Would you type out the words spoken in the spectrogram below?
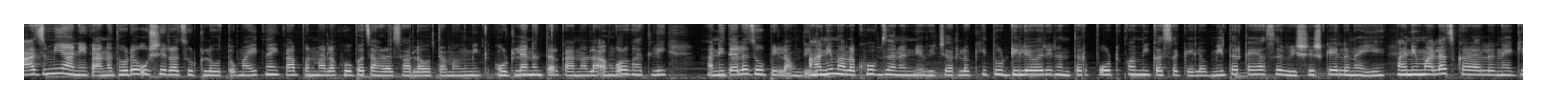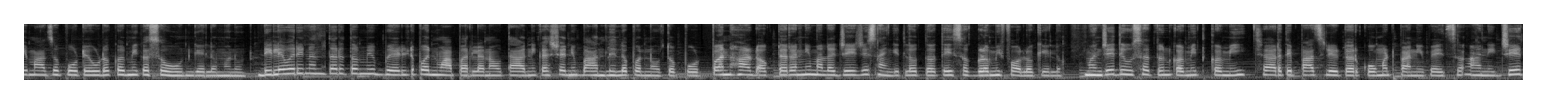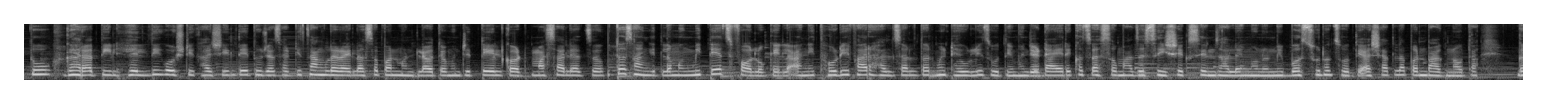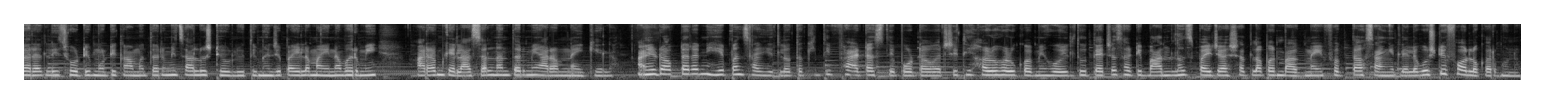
आज मी आणि काना थोडं उशिराच उठलो होतो. माहीत नाही का पण मला खूपच आळस आला होता. मग मी उठल्यानंतर कानाला आंघोळ घातली. आणि त्याला झोपी लावून दिली. आणि मला खूप जणांनी विचारलं की तू डिलेवरी नंतर पोट कमी कसं केलं? मी तर काही असं विशेष केलं नाहीये. आणि मलाच कळालं नाही की माझं पोट एवढं कमी कसं होऊन गेलं म्हणून. डिलेवरी नंतर तर मी बेल्ट पण वापरला नव्हता आणि कशाने बांधलेलं पण नव्हतं पोट. पण हा डॉक्टरांनी मला जे जे सांगितलं होतं ते सगळं मी फॉलो केलं. म्हणजे दिवसातून कमीत कमी चार ते पाच लिटर कोमट पाणी प्यायचं. आणि जे तू घरातील हेल्दी गोष्टी खाशील ते तुझ्यासाठी चांगलं राहील असं पण म्हटलं होतं म्हणजे तेलकट मसाल्याचं. तर सांगितलं मग मी तेच फॉलो केलं. आणि थोडीफार हालचाल तर मी ठेवलीच होती. म्हणजे डायरेक्टच असं माझं सी सेक्शन आहे म्हणून मी बसूनच होते. अशातला पण भाग नव्हता. घरातली छोटी मोठी कामं तर मी चालूच ठेवली होती. म्हणजे पहिला महिनाभर मी आराम केला. असेल नंतर मी आराम नाही केला. आणि डॉक्टरांनी हे पण सांगितलं होतं की ती फॅट असते पोटावरची. ती हळूहळू कमी होईल. तू त्याच्यासाठी बांधलंच पाहिजे. अशातला पण भाग नाही. फक्त सांगितलेल्या गोष्टी फॉलो कर म्हणून.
